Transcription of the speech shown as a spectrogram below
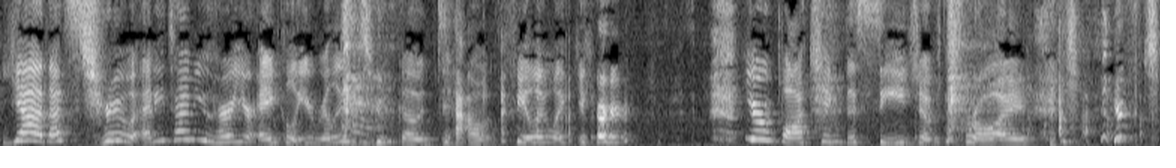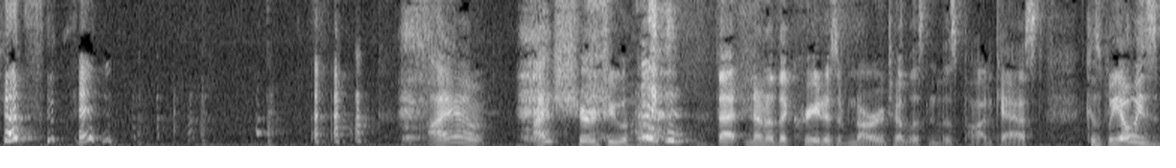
Yeah, that's true. Anytime you hurt your ankle, you really do go down feeling like you're you're watching the siege of Troy. You've just been I am. I sure do hope that none of the creators of Naruto listen to this podcast because we always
